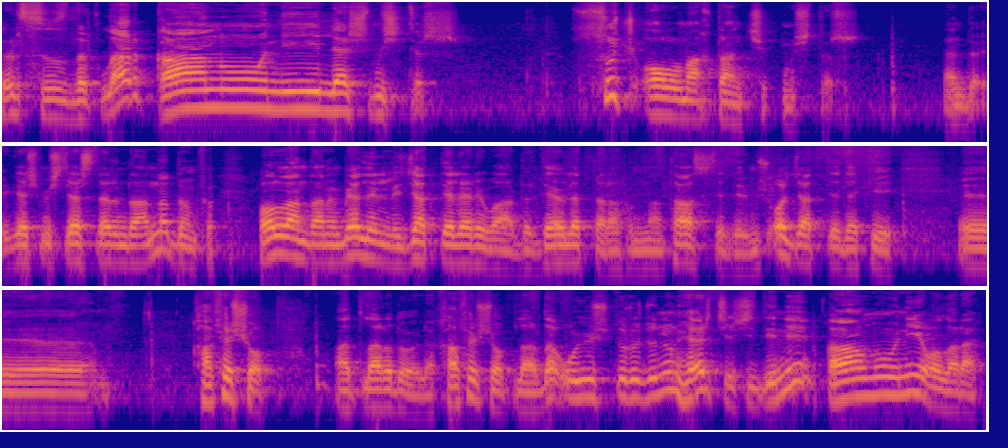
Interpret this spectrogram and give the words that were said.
hırsızlıklar kanunileşmiştir. Suç olmaktan çıkmıştır. Yani de geçmiş derslerinde anladım. Hollanda'nın belirli caddeleri vardır. Devlet tarafından tahsis edilmiş. O caddedeki e, kafe shop adları da öyle. Kafe shoplarda uyuşturucunun her çeşidini kanuni olarak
